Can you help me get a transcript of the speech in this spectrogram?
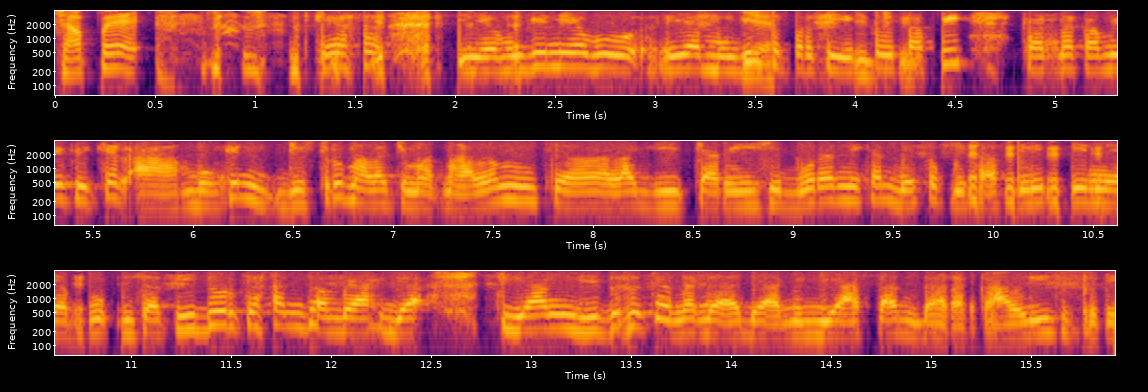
capek. Iya mungkin ya bu, ya mungkin ya, seperti itu. itu. Tapi karena kami pikir ah mungkin justru malah Jumat malam lagi cari hiburan nih kan besok bisa sleep in ya bu, bisa tidur kan sampai agak siang gitu karena nggak ada kegiatan barangkali seperti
